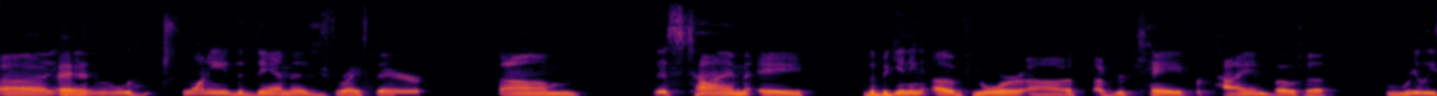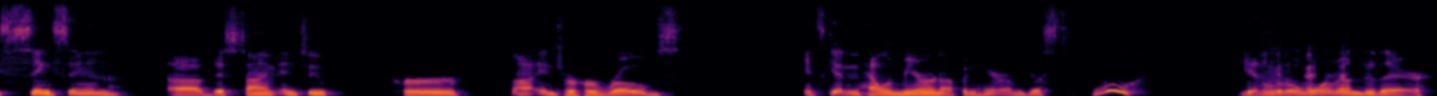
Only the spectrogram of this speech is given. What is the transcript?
Uh, And- you twenty the damage right there. Um, this time a the beginning of your uh of your K for Kai and Bota really sinks in. Uh, this time into her uh, into her robes. It's getting Helen Mirren up in here. I'm just woo, getting a little warm under there.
